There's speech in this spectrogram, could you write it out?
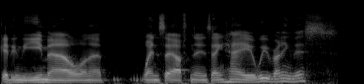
getting the email on a Wednesday afternoon saying, hey, are we running this?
